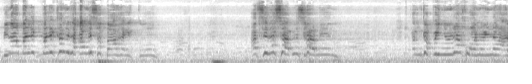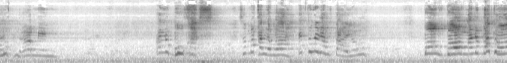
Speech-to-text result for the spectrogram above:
Binabalik-balikan nila kami sa bahay ko. At sinasabi sa amin, tanggapin nyo na kung ano inaalok namin. Ano bukas? Sa makalawa, ito na lang tayo. Bongbong, ano ba to?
